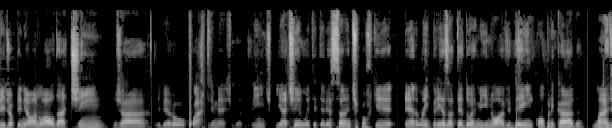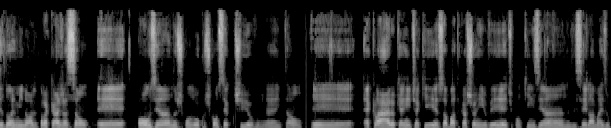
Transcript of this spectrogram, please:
vídeo opinião anual da TIM. Já liberou o quarto trimestre de 2020. E a TIM é muito interessante porque era uma empresa até 2009 bem complicada. Mas de 2009 para cá já são é, 11 anos com lucros consecutivos. Né? Então, é, é claro que a gente aqui só bota cachorrinho verde com 15 anos e sei lá mais o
